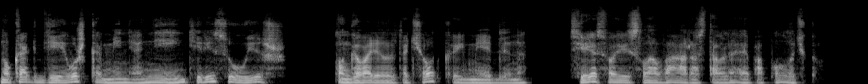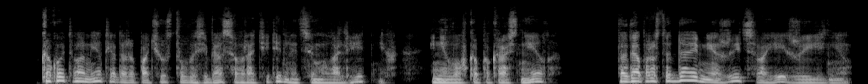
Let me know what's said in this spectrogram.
но как девушка меня не интересуешь. Он говорил это четко и медленно, все свои слова расставляя по полочкам. В какой-то момент я даже почувствовала себя совратительницей малолетних и неловко покраснела. «Тогда просто дай мне жить своей жизнью»,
